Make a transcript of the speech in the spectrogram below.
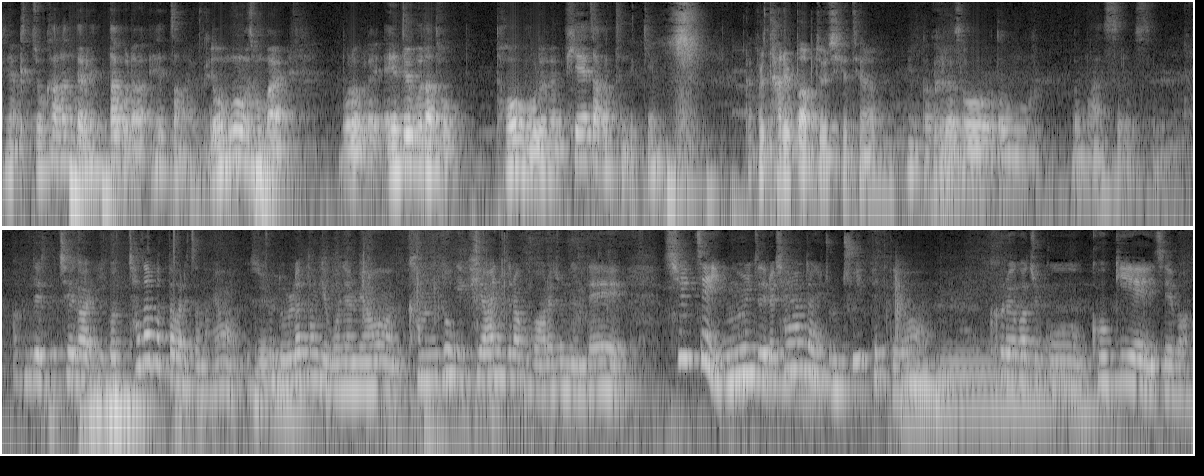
그냥 그쪽 하는 대로 했다고 라- 했잖아요. 그래. 너무 정말 뭐라 그래 애들보다 더 더 모르는 피해자 같은 느낌? 앞으로 다를 바 없죠. 솔직히 태어나면. 그러니까 음. 그래서 너무 너무 안쓰러웠어요. 아 근데 제가 이거 찾아봤다 그랬잖아요. 그래서 좀 네. 놀랐던 게 뭐냐면 감독이 비하인드라고 말해줬는데 실제 인물들을 촬영장에 좀 투입했대요. 음. 그래가지고 거기에 이제 막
